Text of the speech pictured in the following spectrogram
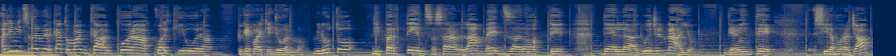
All'inizio del mercato manca ancora qualche ora, più che qualche giorno. Minuto di partenza sarà la mezzanotte del 2 gennaio. Ovviamente si lavora già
